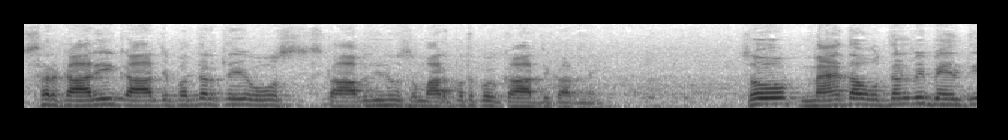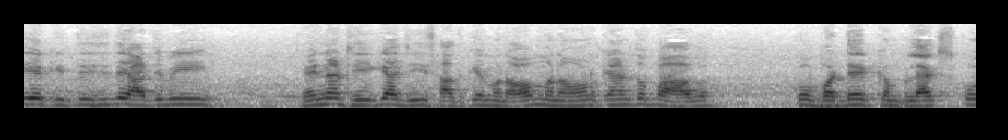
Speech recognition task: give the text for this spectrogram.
ਸਰਕਾਰੀ ਕਾਰਜ ਪੱਧਰ ਤੇ ਉਸ ਸ਼ਤਾਬਦੀ ਨੂੰ ਸਮਰਪਿਤ ਕੋਈ ਕਾਰਜ ਕਰਨੇ। ਸੋ ਮੈਂ ਤਾਂ ਉਦੋਂ ਵੀ ਬੇਨਤੀ ਇਹ ਕੀਤੀ ਸੀ ਤੇ ਅੱਜ ਵੀ ਕਹਿੰਦਾ ਠੀਕ ਹੈ ਜੀ, ਸਦਕੇ ਮਨਾਓ, ਮਨਾਉਣ ਕਹਿਣ ਤੋਂ ਭਾਵ ਕੋ ਵੱਡੇ ਕੰਪਲੈਕਸ ਕੋ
